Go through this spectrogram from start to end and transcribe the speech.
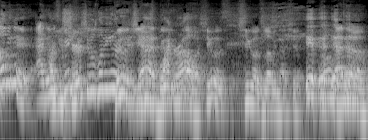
loving it. And it Are was you crazy. sure she was loving it, or Dude, did she yeah, just black dude, her no, out? she was she was loving that shit. Oh, and uh,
